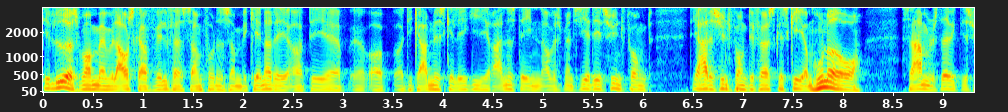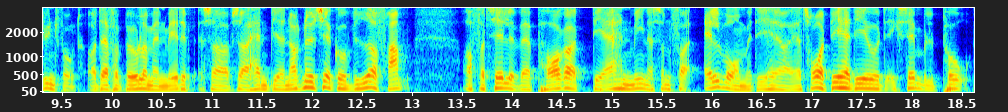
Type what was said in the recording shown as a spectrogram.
det lyder som om, man vil afskaffe velfærdssamfundet, som vi kender det, og, det er, øh, og, og de gamle skal ligge i rendestenen. Og hvis man siger, at det er et synspunkt, det har det synspunkt, det først skal ske om 100 år, så har man stadigvæk det synspunkt, og derfor bøvler man med det. Så, så han bliver nok nødt til at gå videre frem og fortælle, hvad pokker det er, han mener sådan for alvor med det her. Og jeg tror, at det her det er jo et eksempel på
